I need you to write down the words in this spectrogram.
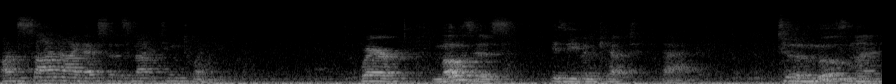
on Sinai in Exodus 19:20, where Moses is even kept back, to the movement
